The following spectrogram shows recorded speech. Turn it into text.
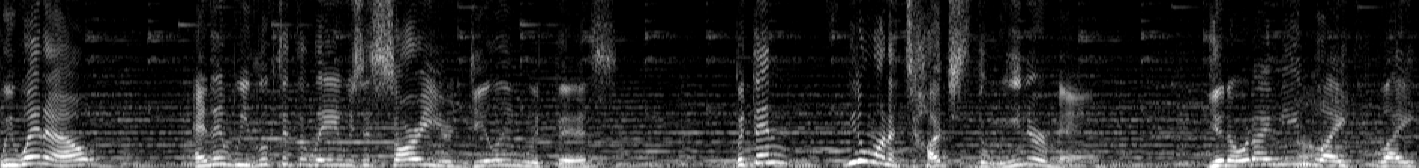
we went out, and then we looked at the lady. We said, sorry, you're dealing with this, but then we don't want to touch the wiener man. You know what I mean? Uh-huh. Like like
